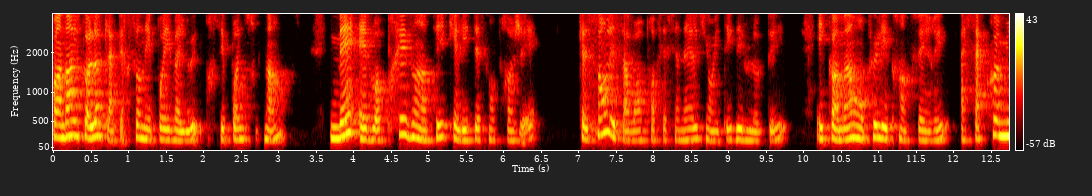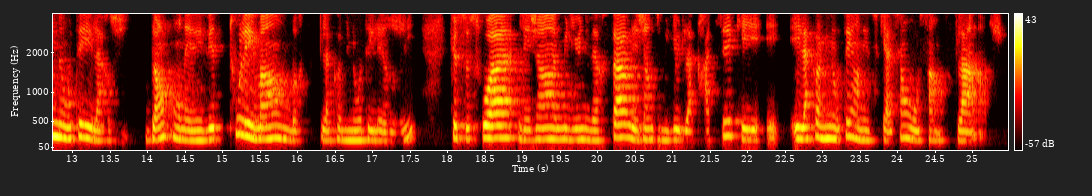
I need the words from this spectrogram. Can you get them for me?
pendant le colloque, la personne n'est pas évaluée parce que c'est pas une soutenance, mais elle va présenter quel était son projet, quels sont les savoirs professionnels qui ont été développés et comment on peut les transférer à sa communauté élargie. Donc, on invite tous les membres de la communauté élargie, que ce soit les gens du milieu universitaire, les gens du milieu de la pratique et, la communauté en éducation au sens large.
